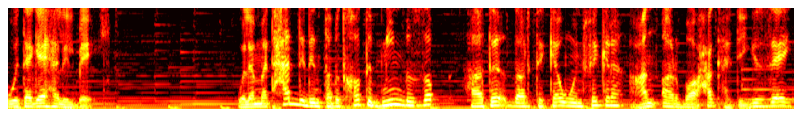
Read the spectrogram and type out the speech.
وتجاهل الباقي. ولما تحدد انت بتخاطب مين بالظبط هتقدر تكون فكرة عن أرباحك هتيجي إزاي.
